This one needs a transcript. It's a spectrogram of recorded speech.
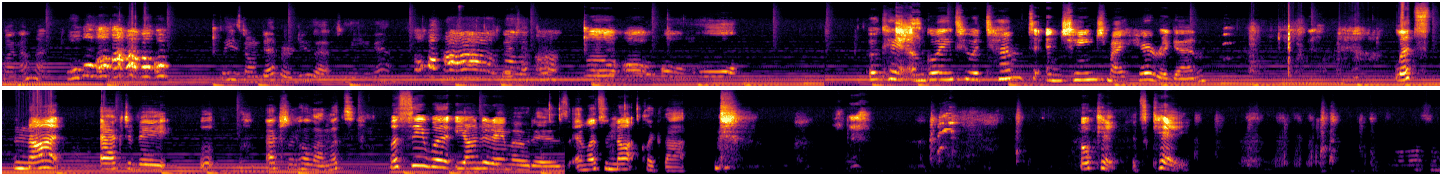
Why not? Please don't ever do that to me again. Okay, I'm going to attempt and change my hair again. Let's not activate. Actually, hold on. Let's let's see what yandere mode is, and let's not click that. okay, it's K. Hold on.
